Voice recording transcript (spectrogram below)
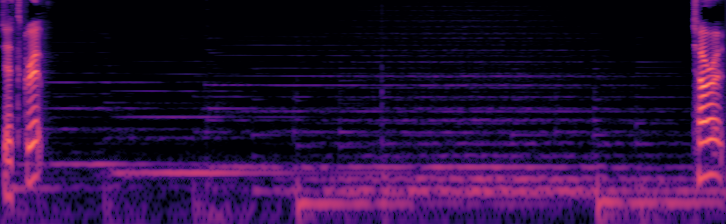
Death Grip. Turret.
